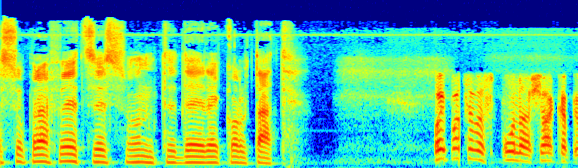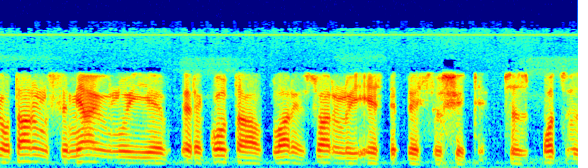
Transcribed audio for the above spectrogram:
suprafețe sunt de recoltat? Păi pot să vă spun așa că pe otarul semiaiului e, recolta floare soarelui este pe sfârșit. Să pot să vă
